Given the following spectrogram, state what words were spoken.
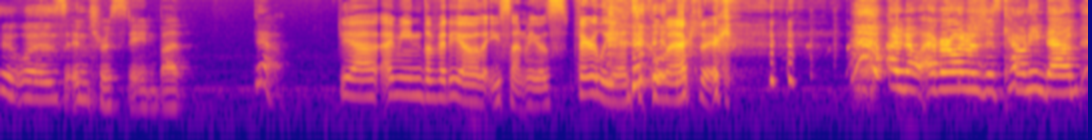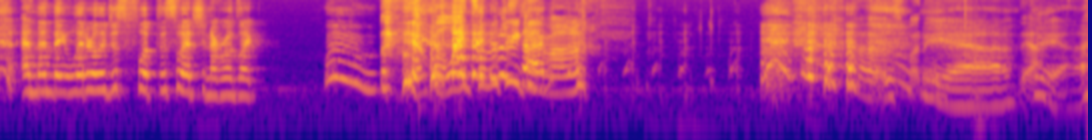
it was interesting, but yeah. Yeah, I mean, the video that you sent me was fairly anticlimactic. I know everyone was just counting down, and then they literally just flipped the switch, and everyone's like, "Woo!" yeah, the lights on the tree came on. That was funny. Yeah, Yeah. yeah,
